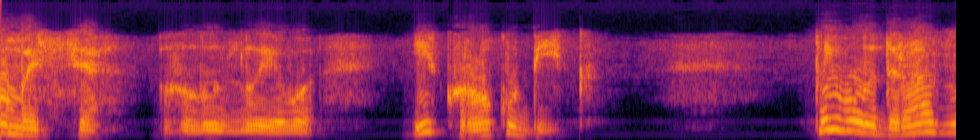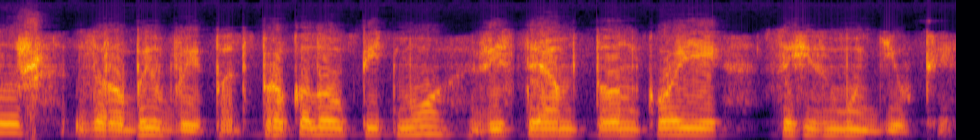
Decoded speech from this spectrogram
соромишся, глузливо, і крок у бік. Пиво одразу ж зробив випад, проколов пітьму вістрям тонкої Сигізмундівки.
